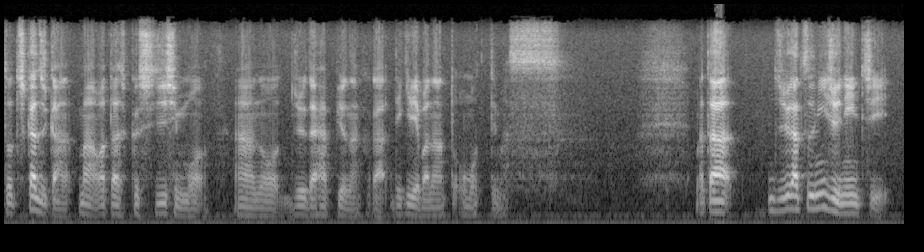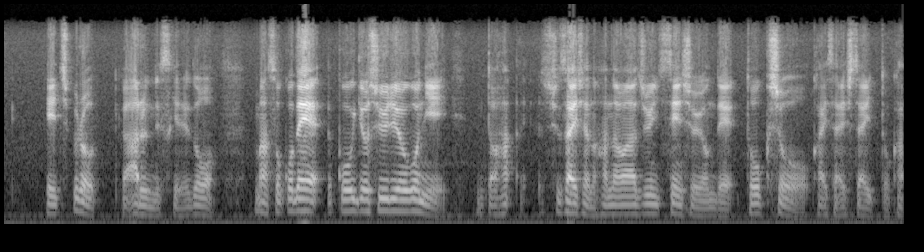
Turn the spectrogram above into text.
と近々、まあ私自身も、あの、重大発表なんかができればなと思ってます。また、10月22日、H プロがあるんですけれど、まあそこで興行終了後に、主催者の花輪純一選手を呼んでトークショーを開催したいと考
